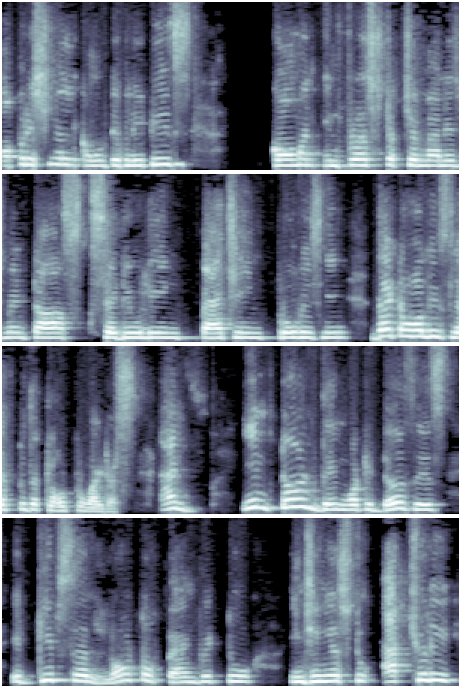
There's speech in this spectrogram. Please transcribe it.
operational accountabilities, common infrastructure management tasks, scheduling, patching, provisioning, that all is left to the cloud providers. And in turn, then what it does is it gives a lot of bandwidth to engineers to actually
